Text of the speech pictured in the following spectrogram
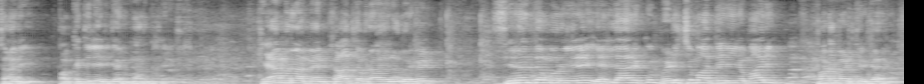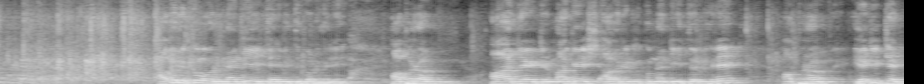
சாரி பக்கத்திலே இருக்காரு மறந்துட்டேன். கேமராமேன் காத்தவராஜன் அவர்கள் சிறந்த முறையில் எல்லாருக்கும் வெளிச்சமாக தெரிகிற மாதிரி படம் எடுத்திருக்காரு. அவருக்கும் ஒரு நன்றியை தெரிவித்துக் கொள்கிறேன். அப்புறம் ஆர் டைரக்டர் மகேஷ் அவர்களுக்கும் நன்றியை சொல்கிறேன். அப்புறம் எடிட்டர்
